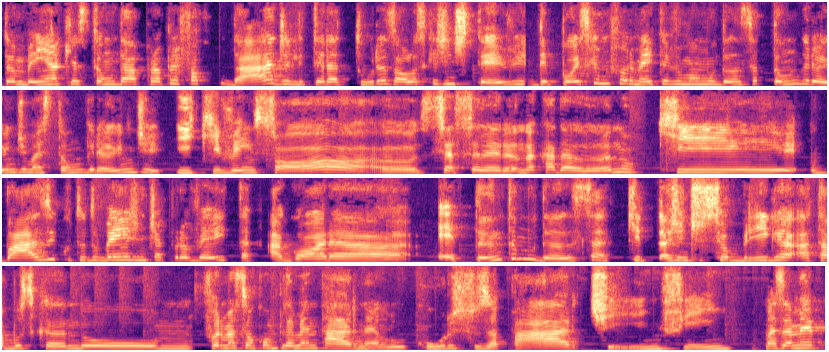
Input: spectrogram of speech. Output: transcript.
também a questão da própria faculdade, literatura, as aulas que a gente teve. Depois que eu me formei, teve uma mudança tão grande, mas tão grande, e que vem só uh, se acelerando a cada ano, que o básico, tudo bem, a gente aproveita. Agora, é tanta mudança que a gente se obriga a estar tá buscando hum, formação complementar, né? Cursos à parte, enfim. Mas a minha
